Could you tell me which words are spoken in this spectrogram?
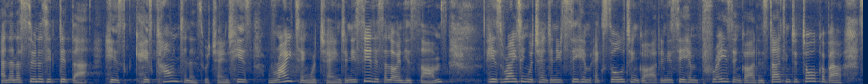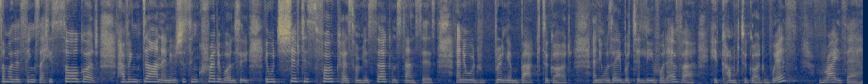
And then as soon as he did that, his, his countenance would change, his writing would change. And you see this a lot in his Psalms. His writing would change, and you'd see him exalting God, and you see him praising God, and starting to talk about some of the things that he saw God having done, and it was just incredible. And so it would shift his focus from his circumstances, and it would bring him back to God. And he was able to leave whatever he'd come to God with right there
